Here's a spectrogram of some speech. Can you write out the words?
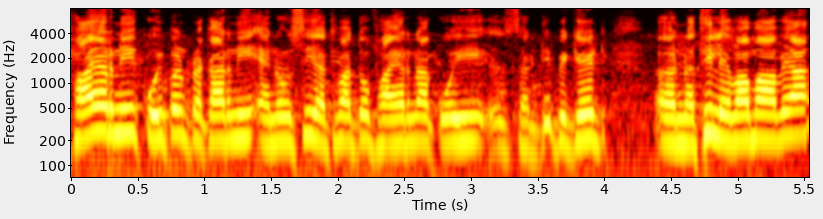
ફાયરની કોઈ પણ પ્રકારની એનઓસી અથવા તો ફાયરના કોઈ સર્ટિફિકેટ નથી લેવામાં આવ્યા.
